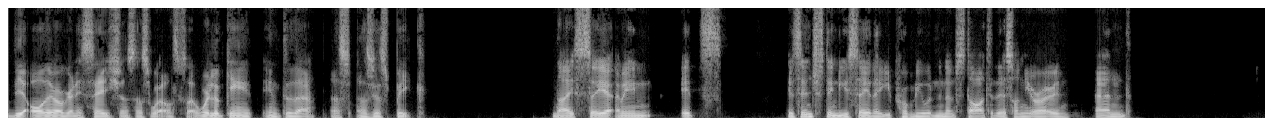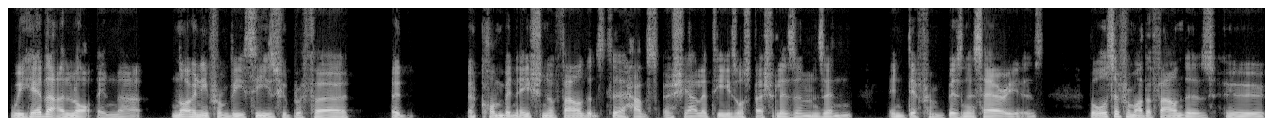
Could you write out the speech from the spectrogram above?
the other organizations as well. So we're looking into that as as you speak. Nice. So yeah, I mean, it's it's interesting you say that you probably wouldn't have started this on your own, and we hear that a lot in that not only from VCs who prefer a a combination of founders to have specialities or specialisms in in different business areas, but also from other founders who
